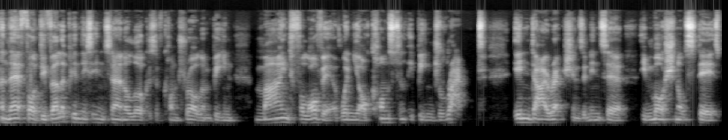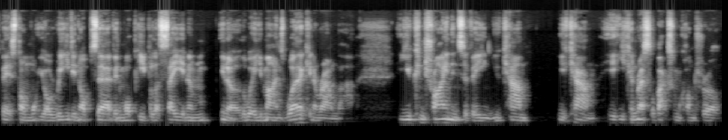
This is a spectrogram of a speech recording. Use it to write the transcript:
and therefore developing this internal locus of control and being mindful of it of when you're constantly being dragged in directions and into emotional states based on what you're reading observing what people are saying and you know the way your mind's working around that you can try and intervene. You can you can you can wrestle back some control.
